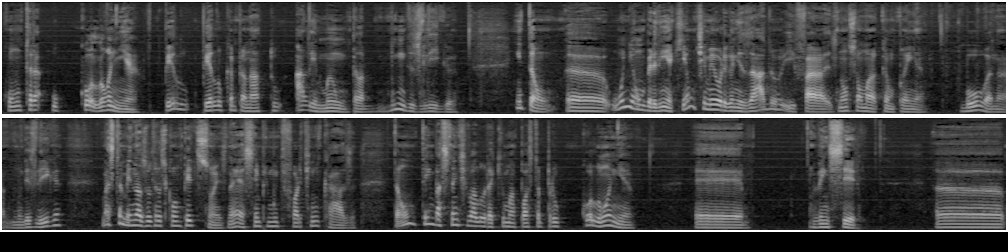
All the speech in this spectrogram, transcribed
contra o Colônia pelo, pelo campeonato alemão, pela Bundesliga. Então, uh, o União Berlim aqui é um time organizado e faz não só uma campanha boa na Bundesliga, mas também nas outras competições, né? É sempre muito forte em casa. Então tem bastante valor aqui uma aposta para o Colônia é, vencer. Uh,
